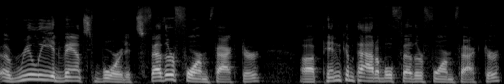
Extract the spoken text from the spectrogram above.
a really advanced board. It's Feather form factor uh, pin compatible feather form factor.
